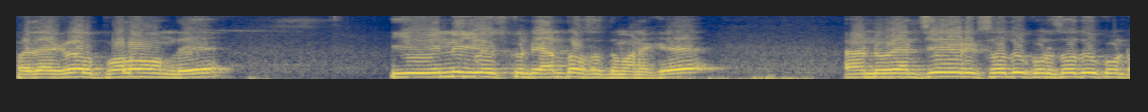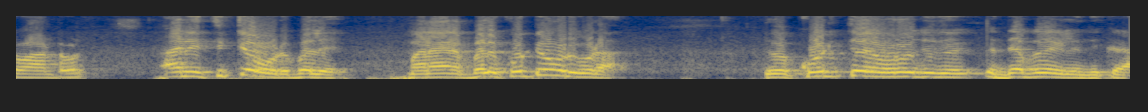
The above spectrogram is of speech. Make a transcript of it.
పది ఎకరాల పొలం ఉంది. ఇవన్నీ చేసుకుంటే ఎంత వస్తుంది మనకి? నువ్వు ఎంత చేయడానికి చదువుకుని చదువుకుంటావు అంటావు అని తిట్టేవాడు భలే మా నాయన భలే కొట్టేవాడు కూడా. కొడితే ఒక రోజు దెబ్బ తగిలింది ఇక్కడ.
